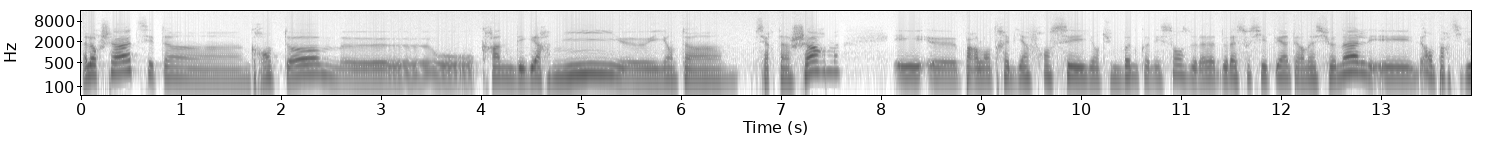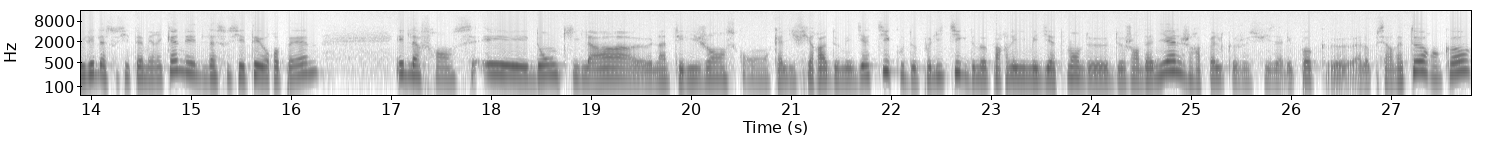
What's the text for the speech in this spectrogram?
Alors Shahat, c'est un grand homme au crâne dégarni, ayant un certain charme, et parlant très bien français, ayant une bonne connaissance de la société internationale, et en particulier de la société américaine et de la société européenne, et de la France. Et donc il a euh, l'intelligence qu'on qualifiera de médiatique ou de politique de me parler immédiatement de, Jean Daniel. Je rappelle que je suis à l'époque euh, à l'Observateur encore.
